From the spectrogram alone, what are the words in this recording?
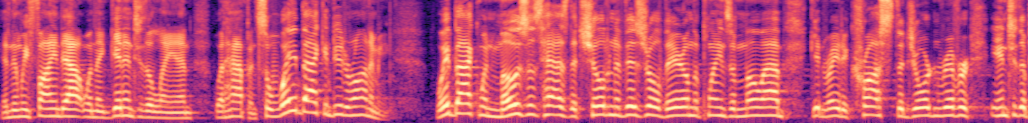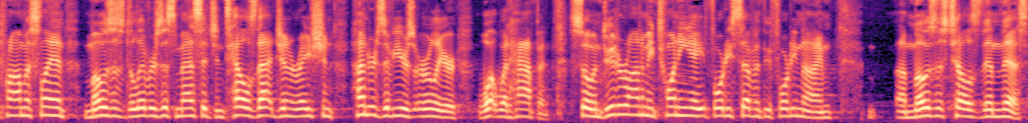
And then we find out when they get into the land what happens. So, way back in Deuteronomy, Way back when Moses has the children of Israel there on the plains of Moab, getting ready to cross the Jordan River into the promised land, Moses delivers this message and tells that generation hundreds of years earlier what would happen. So in Deuteronomy 28 47 through 49, uh, Moses tells them this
